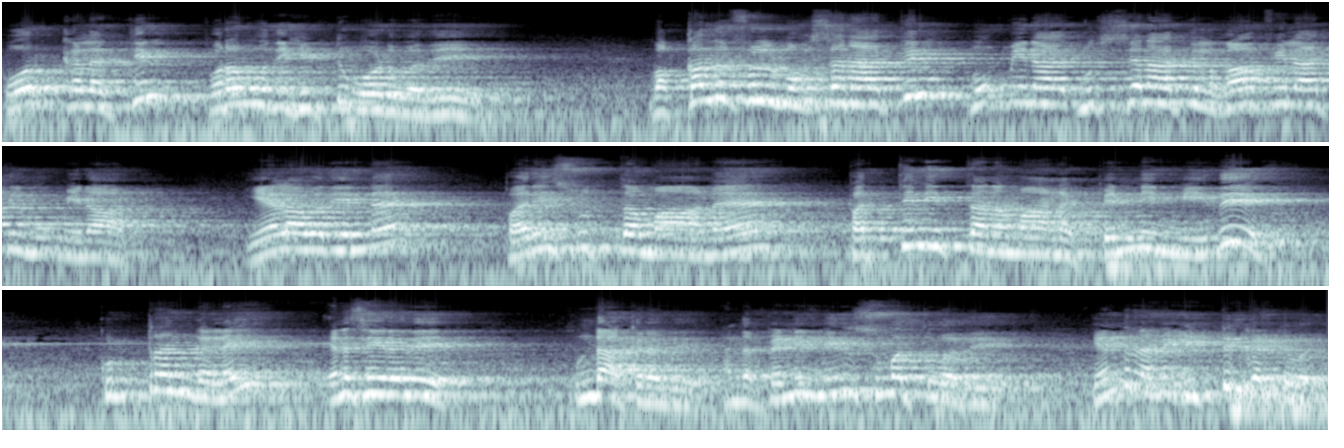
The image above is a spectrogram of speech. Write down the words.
போர்க்களத்தில் புறமுதுகிட்டு ஓடுவது. வக்கதுஃபுல் முஹ்சனாத்தில் முக்மினா முஹ்சனாத்தில் காஃபிலாத்தில் முக்மினார் ஏழாவது என்ன? பரிசுத்தமான பத்தினித்தனமான பெண்ணின் மீது குற்றங்களை என்ன செய்யறது உண்டாக்குறது அந்த பெண்ணின் மீது சுமத்துவது என்று நபி இட்டு கட்டுவது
